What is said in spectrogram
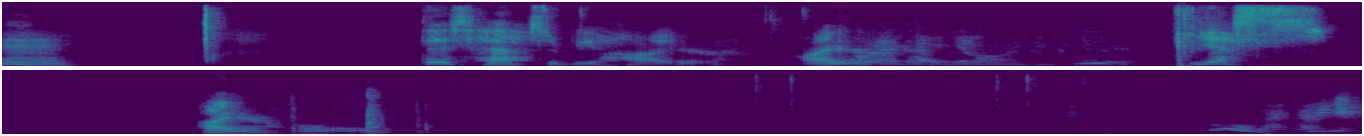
Hmm. This has to be higher. Higher. Ooh, I gotta get on my computer. Yes. Higher. Oh. Ooh, I gotta get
